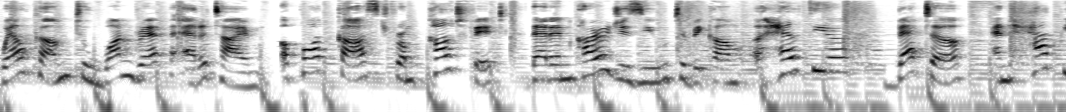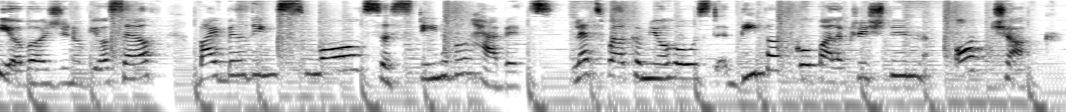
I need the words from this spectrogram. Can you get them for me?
Welcome to One Rep at a Time, a podcast from CultFit that encourages you to become a healthier, better, and happier version of yourself by building small, sustainable habits. Let's welcome your host, Deepak Gopalakrishnan or Chuck.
